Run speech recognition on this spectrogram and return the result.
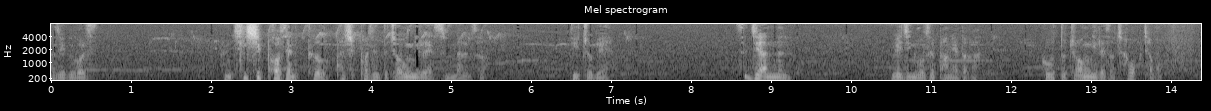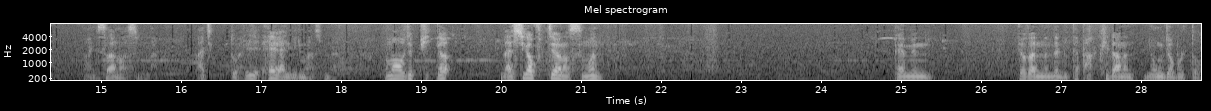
어제 그걸 한 70% 80% 정리를 했습니다. 그래서 뒤쪽에 쓰지 않는 외진 곳의 방에다가 그것도 정리를 해서 차곡차곡 많이 쌓아놨습니다. 아직도 해- 해야 할 일이 많습니다. 아마 어제 비가 날씨가 굳지 않았으면 대면 여닫는데 밑에 바퀴 다는 용접을 또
